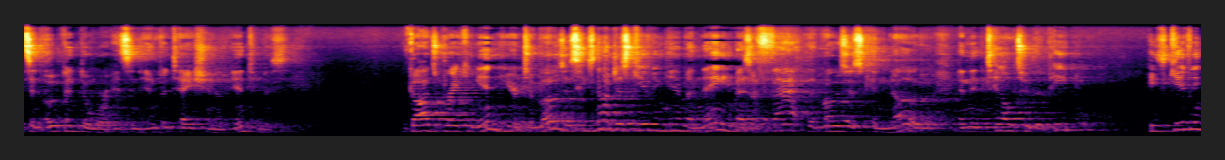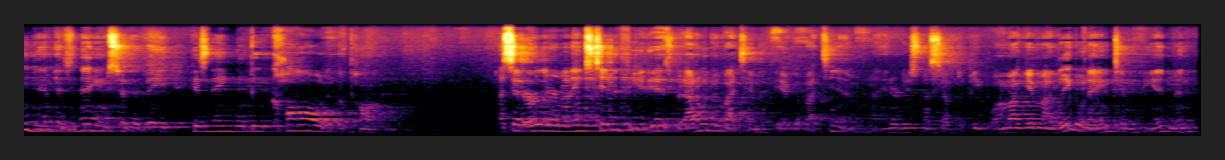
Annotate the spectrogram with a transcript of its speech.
It's an open door, it's an invitation of intimacy. God's breaking in here to Moses. He's not just giving him a name as a fact that Moses can know and then tell to the people. He's giving them his name so that they, his name will be called upon. I said earlier, my name's Timothy. It is, but I don't go by Timothy. I go by Tim. And I introduce myself to people. I might give my legal name, Timothy Inman,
